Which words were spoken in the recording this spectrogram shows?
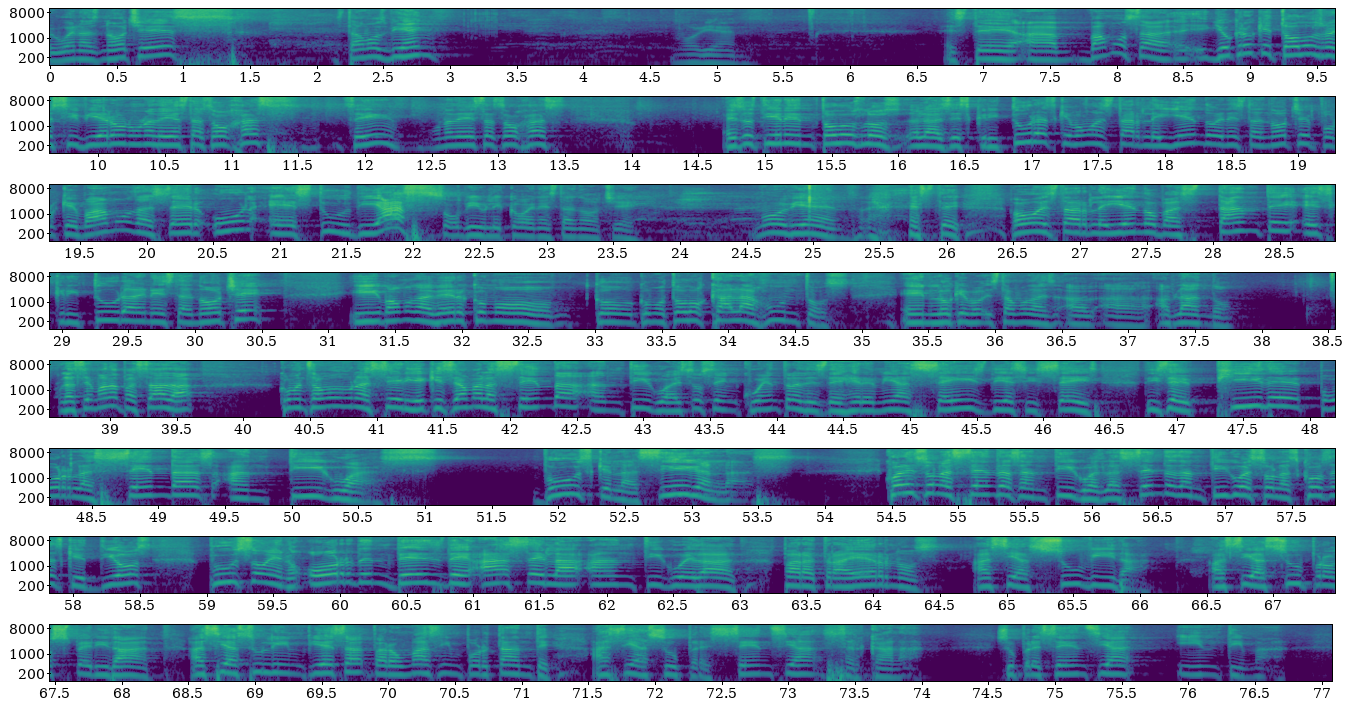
Muy buenas noches. ¿Estamos bien? Muy bien. Este, ah, vamos a, yo creo que todos recibieron una de estas hojas, ¿sí? Una de estas hojas. Eso tienen todas las escrituras que vamos a estar leyendo en esta noche porque vamos a hacer un estudiazo bíblico en esta noche. Muy bien. Este, vamos a estar leyendo bastante escritura en esta noche y vamos a ver cómo, cómo, todo cala juntos en lo que estamos hablando. La semana pasada comenzamos una serie que se llama La Senda Antigua. Eso se encuentra desde Jeremías 6, 16. Dice, pide por las sendas antiguas. Búsquenlas, síganlas ¿Cuáles son las sendas antiguas? Las sendas antiguas son las cosas que Dios puso en orden desde hace la antigüedad para traernos hacia su vida, hacia su prosperidad, hacia su limpieza, pero más importante, hacia su presencia cercana, su presencia íntima.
